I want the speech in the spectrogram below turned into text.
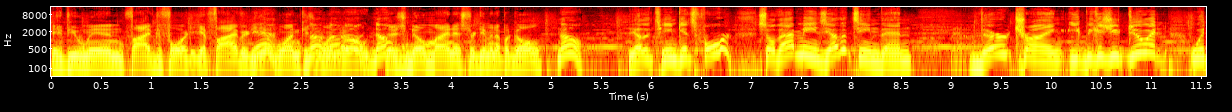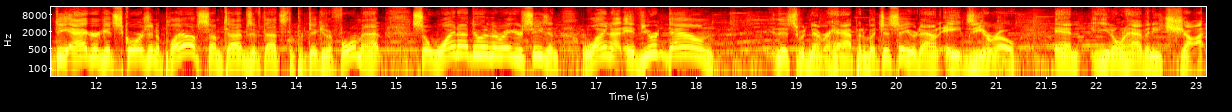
if you win five to four? Do you get five or do you Yeah. get one because No, you won no, by no, one? no. There's no minus for giving up a goal? No. The other team gets four. So that means the other team then they're trying because you do it with the aggregate scores in the playoffs sometimes if that's the particular format. So why not do it in the regular season? Why not if you're down this would never happen, but just say you're down 8-0 and you don't have any shot.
